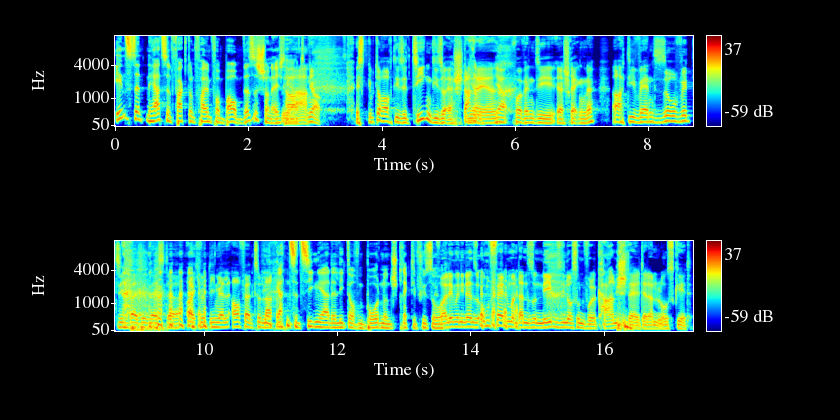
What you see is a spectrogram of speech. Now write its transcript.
instant einen Herzinfarkt und fallen vom Baum. Das ist schon echt Ja. hart. Ja. Es gibt doch auch diese Ziegen, die so erstarren, Ja, ja. Ja. vor wenn sie erschrecken, ne? Ach, die werden so witzig bei Silvester. oh, ich würde nicht mehr aufhören zu lachen. Ganze Ziegenherde liegt auf dem Boden und streckt die Füße Vor hoch. allem, wenn die dann so umfällt und man dann so neben sie noch so einen Vulkan stellt, der dann losgeht.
